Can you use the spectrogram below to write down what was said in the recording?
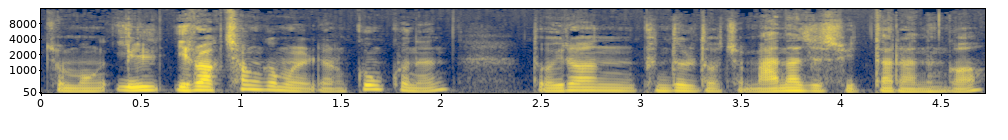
좀 일, 일확천금을 꿈꾸는 또 이런 분들도 좀 많아질 수 있다라는 거.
